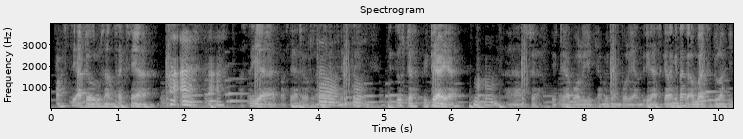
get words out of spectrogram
pasti ada urusan seksnya ah ah ah ah. pasti ya pasti ada urusan Betul, seksnya Jadi, betul. itu sudah beda ya Mm-mm. Nah, sudah beda poligami dan poliandri nah, sekarang kita nggak bahas itu lagi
